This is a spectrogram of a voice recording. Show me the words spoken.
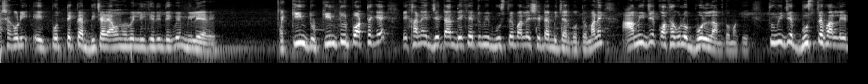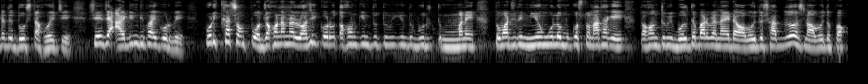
আশা করি এই প্রত্যেকটা বিচার এমনভাবে লিখে দিয়ে দেখবে, মিলে যাবে। কিন্তু, কিন্তুর পর থেকে এখানে যেটা দেখে তুমি বুঝতে পারলে সেটা বিচার করতে মানে আমি যে কথাগুলো বললাম তোমাকে, তুমি যে বুঝতে পারলে এটাতে দোষটা হয়েছে, সে যে আইডেন্টিফাই করবে, পরীক্ষা সম্প যখন আমরা লজিক করব, তখন কিন্তু তুমি কিন্তু মানে তোমার যদি নিয়মগুলো মুখস্থ না থাকে, তখন তুমি বলতে পারবে না এটা অবৈধ সাধ্য দোষ, না অবৈধ পক্ষ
